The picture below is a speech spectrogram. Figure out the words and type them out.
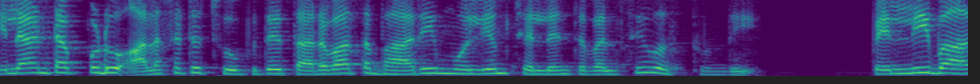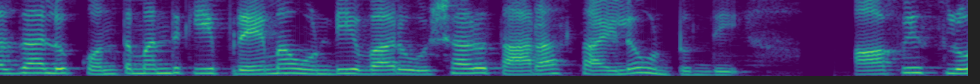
ఇలాంటప్పుడు అలసట చూపితే తర్వాత భారీ మూల్యం చెల్లించవలసి వస్తుంది. పెళ్ళి బాజాలు కొంతమందికి ప్రేమ ఉండి వారు హుషారు తారాస్థాయిలో ఉంటుంది. ఆఫీస్లో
